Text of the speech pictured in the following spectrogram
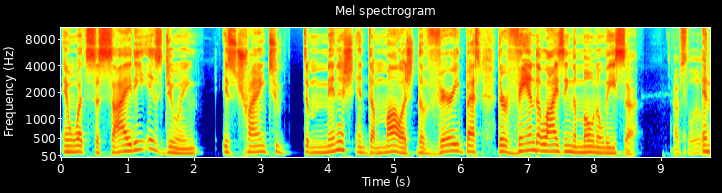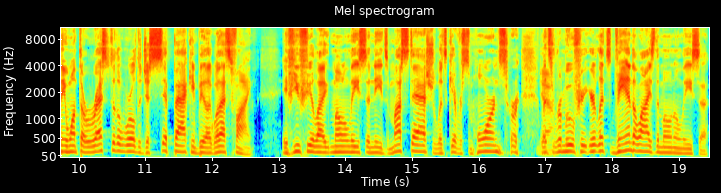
And what society is doing is trying to diminish and demolish the very best. They're vandalizing the Mona Lisa. Absolutely. And they want the rest of the world to just sit back and be like, well, that's fine. If you feel like Mona Lisa needs a mustache, or let's give her some horns, or let's remove her ear, let's vandalize the Mona Lisa.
